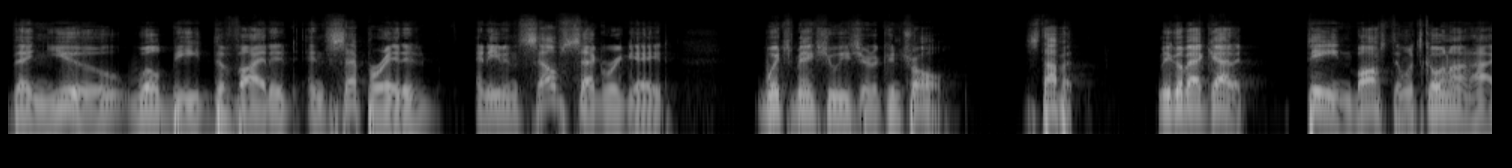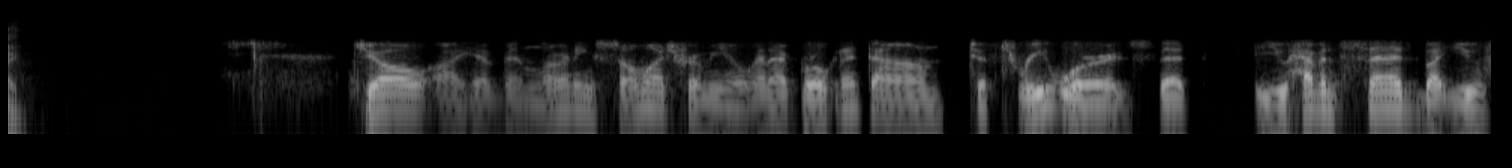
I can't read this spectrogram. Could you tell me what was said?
then you will be divided and separated and even self segregate, which makes you easier to control. Stop it. Let me go back at it. Dean, Boston, what's going on? Hi. Joe, I have been learning so much from you, and I've broken it down to three words that you haven't said, but you've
